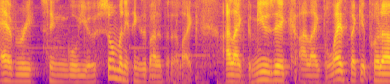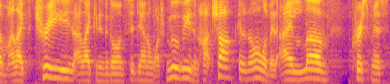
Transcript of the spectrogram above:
every single year. There's so many things about it that I like. I like the music, I like the lights that get put up, I like the trees, I like getting to go and sit down and watch movies and hot chocolate and all of it. I love Christmas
